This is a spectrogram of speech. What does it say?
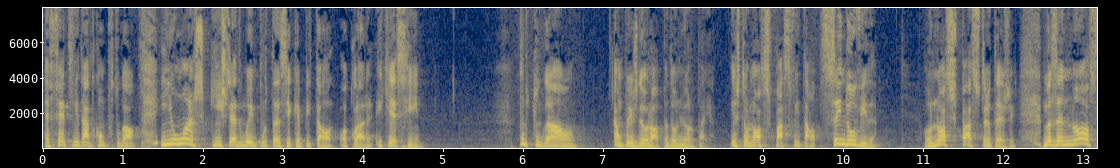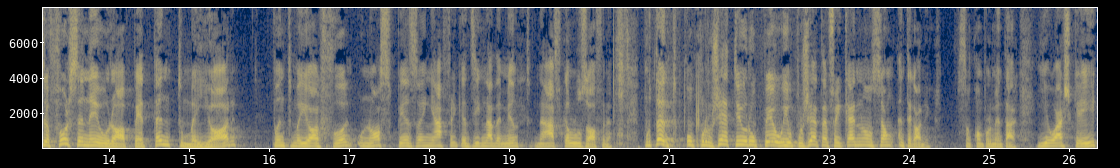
afetividade com Portugal. E eu acho que isto é de uma importância capital, ó Clara, e que é assim. Portugal é um país da Europa, da União Europeia. Este é o nosso espaço vital, sem dúvida. O nosso espaço estratégico. Mas a nossa força na Europa é tanto maior quanto maior for o nosso peso em África, designadamente na África lusófona. Portanto, o projeto europeu e o projeto africano não são antagónicos, são complementares. E eu acho que aí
